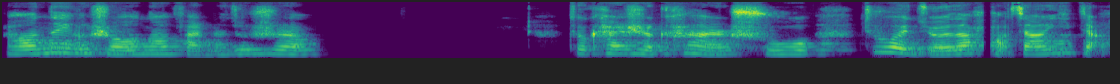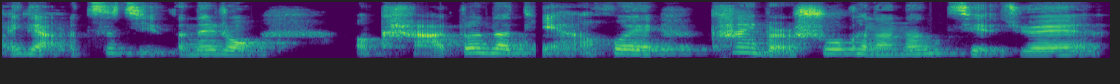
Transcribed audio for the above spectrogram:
然后那个时候呢，反正就是就开始看书，就会觉得好像一点一点的自己的那种卡顿的点，会看一本书可能能解决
